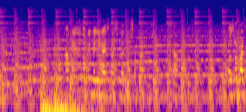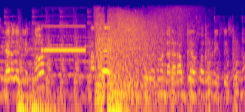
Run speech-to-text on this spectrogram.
España. Aunque dudo que me llegáis a la suela de los zapatos. Zapatos. Otro partidario del director. ¡A por él! Vas a mandar a un Tyrannosaurus Rex de esos, ¿no?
